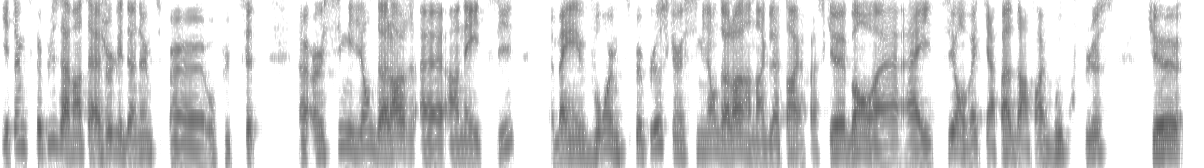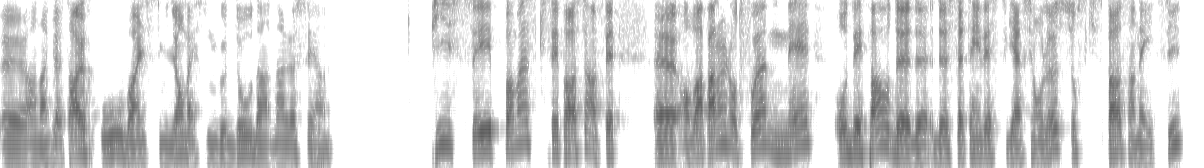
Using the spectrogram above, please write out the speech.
il est un petit peu plus avantageux de les donner aux plus petites. un 6 millions de dollars euh, en Haïti, ben, vaut un petit peu plus qu'un 6 millions de dollars en Angleterre parce que, bon, à, Haïti, on va être capable d'en faire beaucoup plus qu'en euh, Angleterre où ben, 6 millions, ben, c'est une goutte d'eau dans l'océan. Puis c'est pas mal ce qui s'est passé en fait. Euh, on va en parler une autre fois, mais au départ de, cette investigation-là sur ce qui se passe en Haïti,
